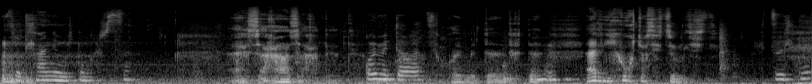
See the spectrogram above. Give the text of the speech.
судалгааны үр дүн гарсан. Аа сайхан сайхан тэгээд. Гой мэдээ байгааз. Гой мэдээ. Гэхдээ аль их ухч бас хэцүү байл шүү дээ. Хэцүү л дээ.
